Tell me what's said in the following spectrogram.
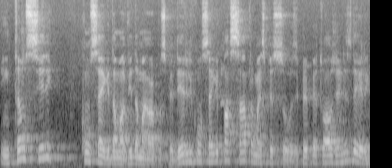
Então, se ele consegue dar uma vida maior para o hospedeiro, ele consegue passar para mais pessoas e perpetuar os genes dele.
